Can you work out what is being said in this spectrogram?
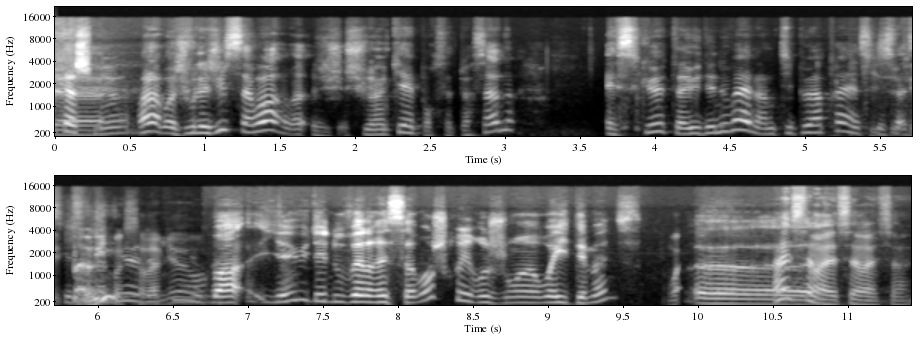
euh, mais. ouais. Voilà, moi je voulais juste savoir, je, je suis inquiet pour cette personne. Est-ce que tu as eu des nouvelles un petit peu après? Est-ce que ça, Bah oui. ça va mieux, hein. Bah, il y a eu des nouvelles récemment, je crois, il rejoint White Demons. Ouais. Euh, Ouais, c'est vrai, c'est vrai, c'est vrai.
